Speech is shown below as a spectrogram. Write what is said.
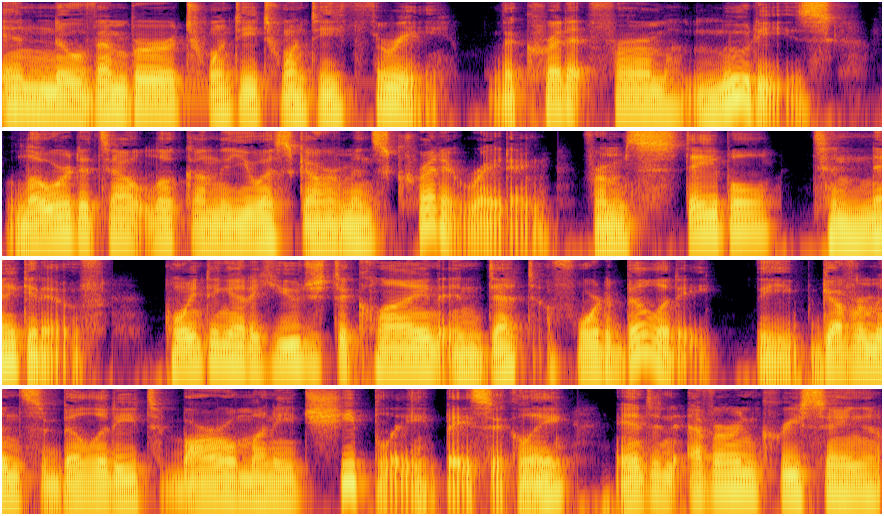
in November 2023, the credit firm Moody's lowered its outlook on the US government's credit rating from stable to negative, pointing at a huge decline in debt affordability, the government's ability to borrow money cheaply, basically, and an ever increasing,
